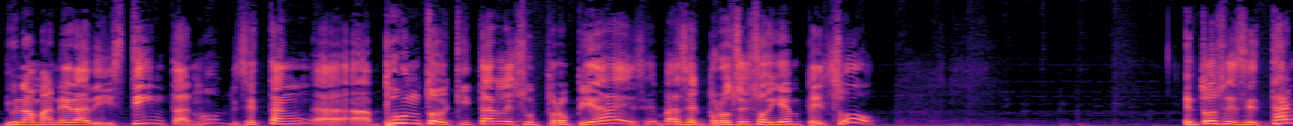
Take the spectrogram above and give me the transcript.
de una manera distinta, ¿no? Les están a, a punto de quitarle sus propiedades. Además, el proceso ya empezó. Entonces están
